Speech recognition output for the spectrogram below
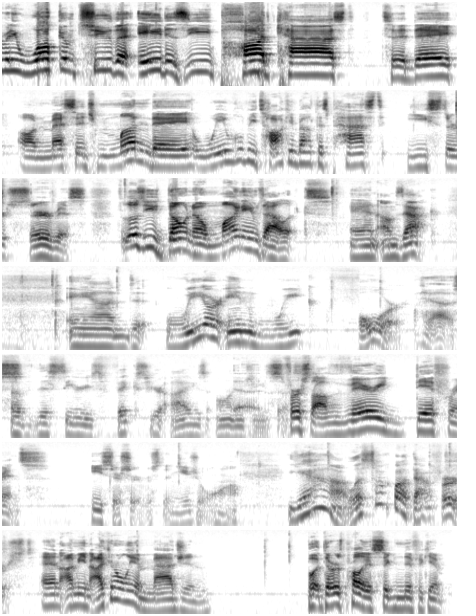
everybody? Welcome to the A to Z podcast. Today on Message Monday, we will be talking about this past Easter service. For those of you who don't know, my name's Alex. And I'm Zach. And we are in week four Yes. of this series, Fix Your Eyes on Yes. Jesus. First off, very different Easter service than usual, huh? Yeah, let's talk about that first. And I mean, I can only imagine, but there was probably a significant,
